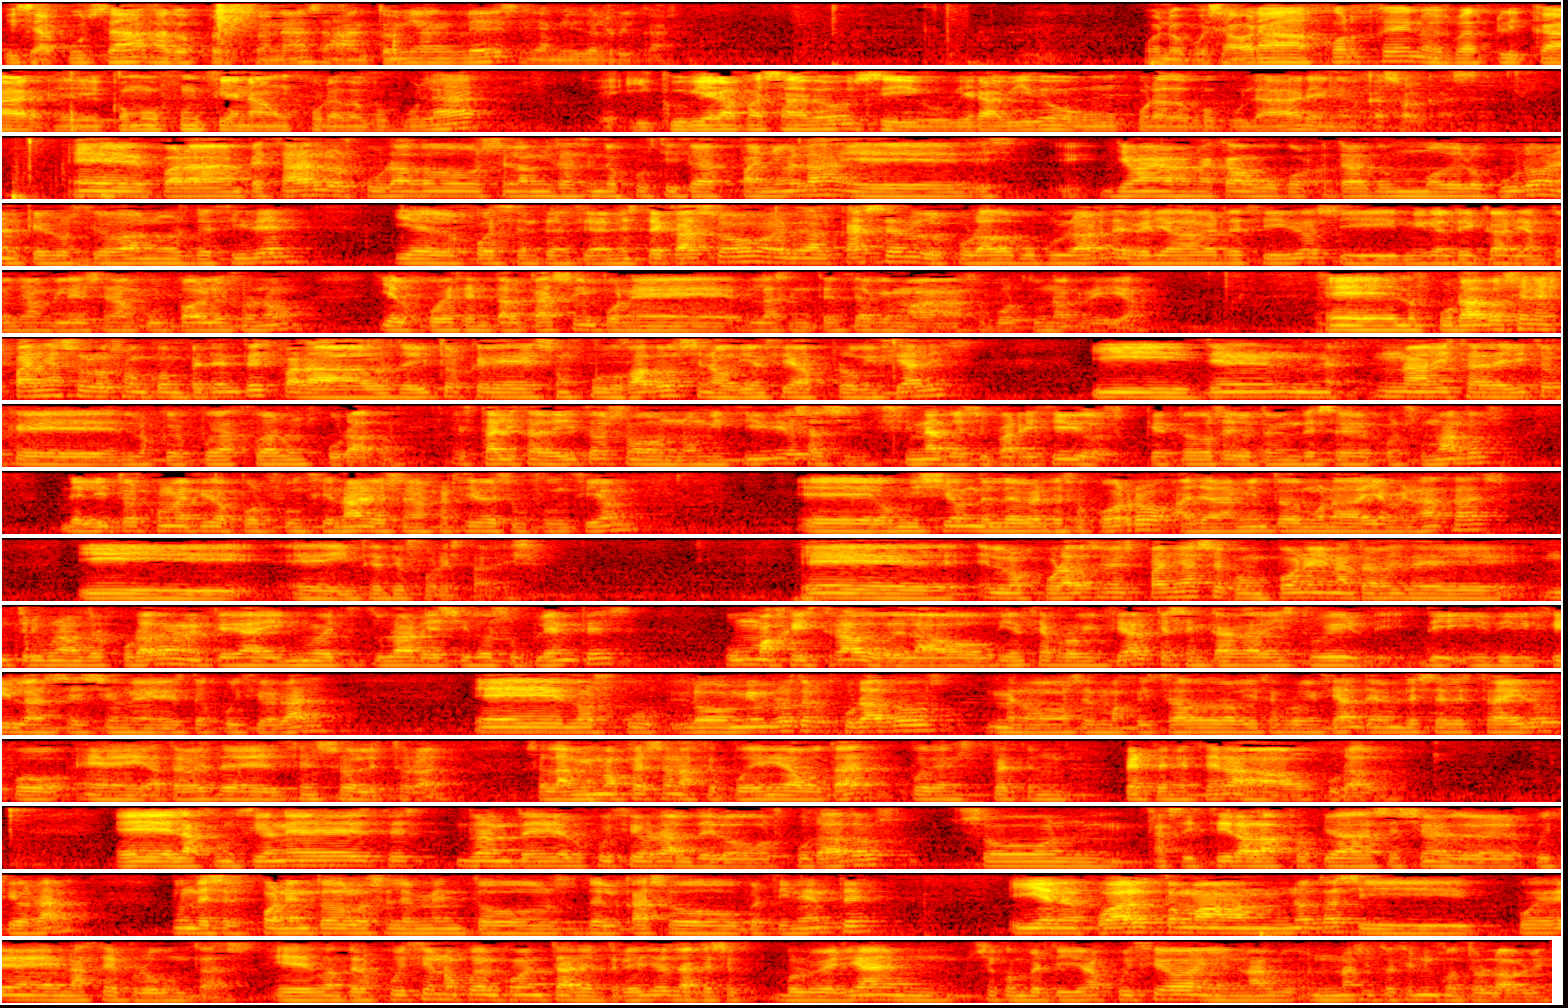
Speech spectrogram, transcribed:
Y se acusa a dos personas, a Antonio Anglés y a Miguel Ricard. Bueno, pues ahora Jorge nos va a explicar eh, cómo funciona un jurado popular y qué hubiera pasado si hubiera habido un jurado popular en el caso Alcácer. Eh, para empezar, los jurados en la Administración de Justicia Española eh, llevan a cabo a través de un modelo puro en el que los ciudadanos deciden y el juez sentencia. En este caso, el de Alcácer, el jurado popular debería de haber decidido si Miguel Ricard y Antonio Anglés eran culpables o no, y el juez en tal caso impone la sentencia que más oportuna creía. Eh, los jurados en España solo son competentes para los delitos que son juzgados en audiencias provinciales y tienen una lista de delitos que, en los que puede actuar un jurado. Esta lista de delitos son homicidios, asesinatos y parricidios, que todos ellos deben de ser consumados, delitos cometidos por funcionarios en ejercicio de su función, eh, omisión del deber de socorro, allanamiento de morada y amenazas y eh, incendios forestales. Eh, en los jurados en España se componen a través de un tribunal del jurado en el que hay nueve titulares y dos suplentes, un magistrado de la audiencia provincial que se encarga de instruir y dirigir las sesiones de juicio oral. Eh, los, miembros del jurado, menos el magistrado de la audiencia provincial, deben de ser extraídos eh, a través del censo electoral. O sea, las mismas personas que pueden ir a votar pueden pertenecer a un jurado. Eh, las funciones durante el juicio oral de los jurados son asistir a las propias sesiones del juicio oral, donde se exponen todos los elementos del caso pertinente y en el cual toman notas y pueden hacer preguntas. Eh, durante el juicio no pueden comentar entre ellos ya que se volvería en, se convertiría el juicio en, algo, en una situación incontrolable.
